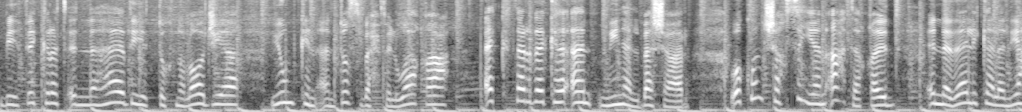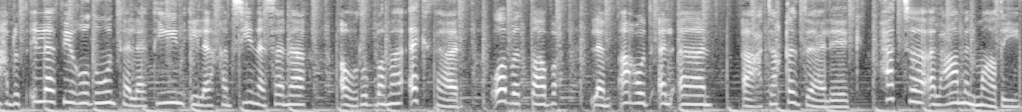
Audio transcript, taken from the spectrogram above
بفكرة أن هذه التكنولوجيا يمكن أن تصبح في الواقع أكثر ذكاء من البشر. وكنت شخصيا أعتقد أن ذلك لن يحدث إلا في غضون 30 إلى 50 سنة أو ربما أكثر. وبالطبع لم أعد الآن أعتقد ذلك. حتى العام الماضي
